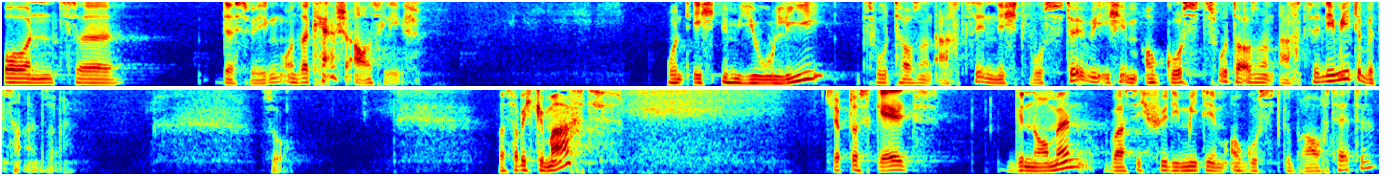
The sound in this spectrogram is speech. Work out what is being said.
und äh, deswegen unser Cash auslief. Und ich im Juli 2018 nicht wusste, wie ich im August 2018 die Miete bezahlen soll. So. Was habe ich gemacht? Ich habe das Geld genommen, was ich für die Miete im August gebraucht hätte,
